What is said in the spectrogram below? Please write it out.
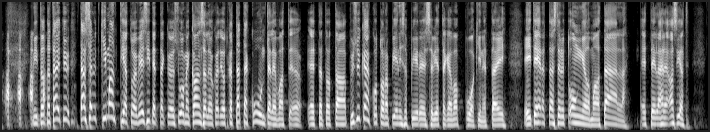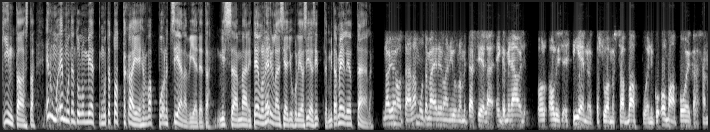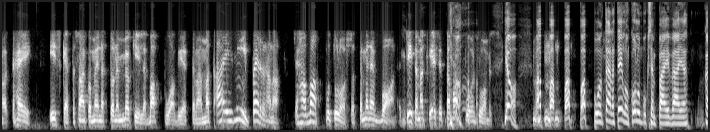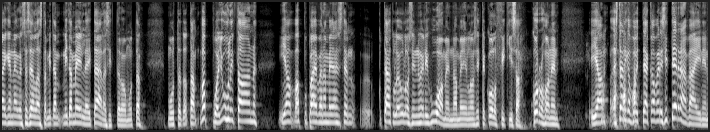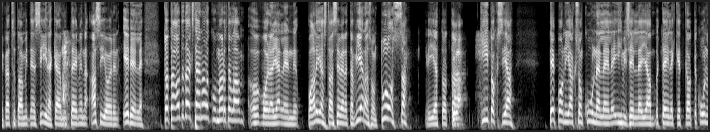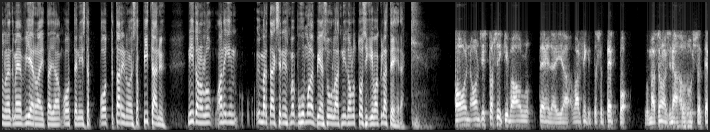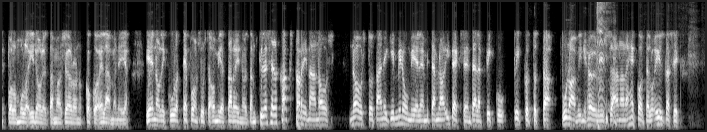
Niin tota, täytyy, tässä nyt kimanttia toi esitettäköön Suomen kansalle, jotka, jotka tätä kuuntelevat, että tota, pysykää kotona pienissä piireissä, viettäkää vappuakin, että ei, ei tehdä tästä nyt ongelmaa täällä, ettei lähde asiat kintaasta. En, en muuten tullut miettimään, mutta totta kai eihän vappua nyt siellä vietetä missään määrin. Teillä on erilaisia juhlia siellä sitten, mitä meillä ei ole täällä. No joo, täällä on muutama erilainen juhla, mitä siellä, enkä minä olisi, ol- olisi edes tiennyt, että Suomessa on vappu. Ennen kuin oma poika sanoi, että hei, iskä, että saanko mennä tuonne mökille vappua viettämään. Mä että ai niin, perhana, sehän on vappu tulossa, että menen vaan. Et siitä mä tiesin, että vappu on Suomessa. Joo, vap, vap, vap, vappu on täällä. Teillä on Kolumbuksen päivää ja kaiken näköistä sellaista, mitä, mitä meillä ei täällä sitten ole, mutta, mutta tota, vappua juhlitaan ja vappupäivänä meidän sitten, kun tämä tulee ulos, niin eli huomenna meillä on sitten golfikisa Korhonen ja Stanley voittaja kaverisi Teräväinen. Katsotaan, miten siinä käy, mutta ei mennä asioiden edelle. Tota, otetaanko tähän alkuun? Me odotellaan, voidaan jälleen paljastaa sen verran, että vieras on tulossa. Ja tota, Kyllä. kiitoksia Tepon jakson kuunnelleille ihmisille ja teille, ketkä olette kuunnelleet näitä meidän vieraita ja olette niistä olette tarinoista pitänyt. Niitä on ollut ainakin ymmärtääkseni, jos mä puhun molempien suulla, että niitä on ollut tosi kiva kyllä tehdäkin. On, on siis tosi kiva ollut tehdä ja varsinkin tuossa Teppo, kun mä sanoin siinä alussa, että Teppo on mulla idoli, jota mä oon seurannut koko elämäni ja hieno oli kuulla Tepon suusta omia tarinoita, mutta kyllä siellä kaksi tarinaa nousi nous, tota, ainakin minun mieleen, mitä minä olen itsekseen täällä pikku, pikku tota, punaviinihöyryissä aina hekotellut iltasi.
